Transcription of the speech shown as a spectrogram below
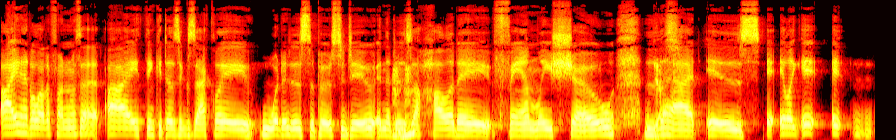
I had a lot of fun with it. I think it does exactly what it is supposed to do, and that it is a holiday family show that is it, it- like it. It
